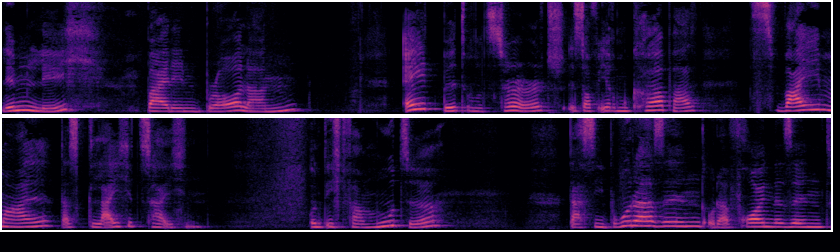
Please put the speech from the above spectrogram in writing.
Nämlich bei den Brawlern 8-Bit und Surge ist auf ihrem Körper zweimal das gleiche Zeichen. Und ich vermute, dass sie Brüder sind oder Freunde sind.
